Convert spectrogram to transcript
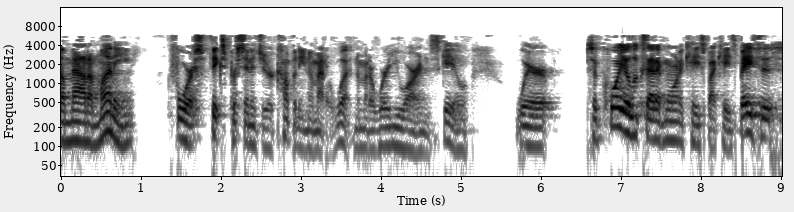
amount of money for a fixed percentage of your company, no matter what, no matter where you are in the scale. Where Sequoia looks at it more on a case by case basis.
